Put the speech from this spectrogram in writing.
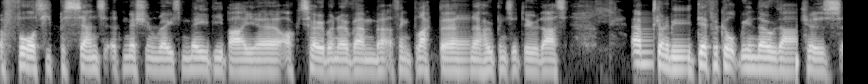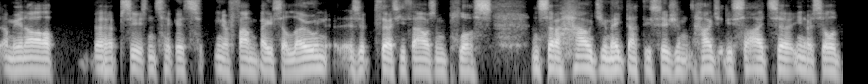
a 40% admission rate maybe by uh, October, November. I think Blackburn are hoping to do that. Um, it's going to be difficult. We know that because, I mean, our uh, season tickets, you know, fan base alone is at 30,000 plus. And so how do you make that decision? How do you decide to, you know, sort of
